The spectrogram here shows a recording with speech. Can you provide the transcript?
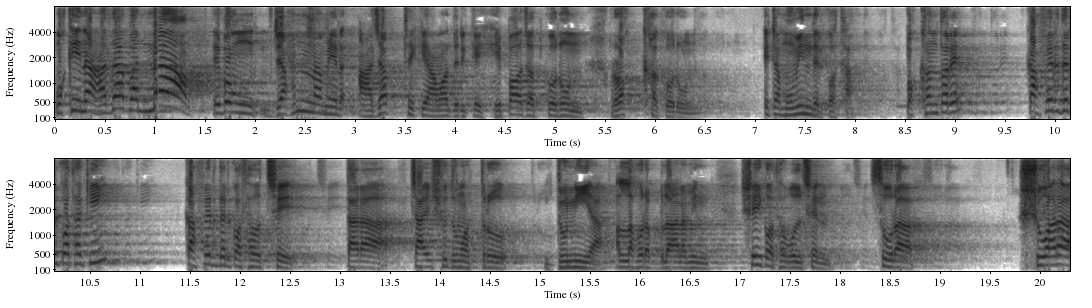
ওকিনা আজাব নার এবং জাহান্নামের আজাব থেকে আমাদেরকে হেফাজত করুন, রক্ষা করুন। এটা মুমিনদের কথা। পক্ষান্তরে কাফেরদের কথা কি? কাফেরদের কথা হচ্ছে, তারা চায় শুধুমাত্র দুনিয়া। আল্লাহ রাব্বুল আলমিন সেই কথা বলছেন। সৌরা সুয়ারা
